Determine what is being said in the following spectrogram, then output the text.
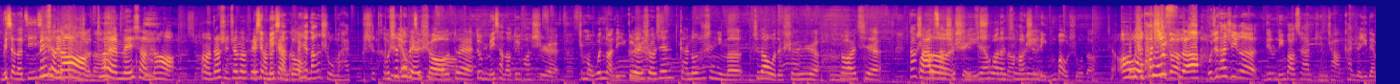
没想到惊喜，没想到，对，没想到。嗯，当时真的非常的感动，而且当时我们还不是特不是特别熟，对，就没想到对方是这么温暖的一个人。对，首先感动就是你们知道我的生日，而且。当时好像是谁说的呢？好像是灵宝说的。哦，我他是一个，我觉得他是一个，就是灵宝虽然平常看着有点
